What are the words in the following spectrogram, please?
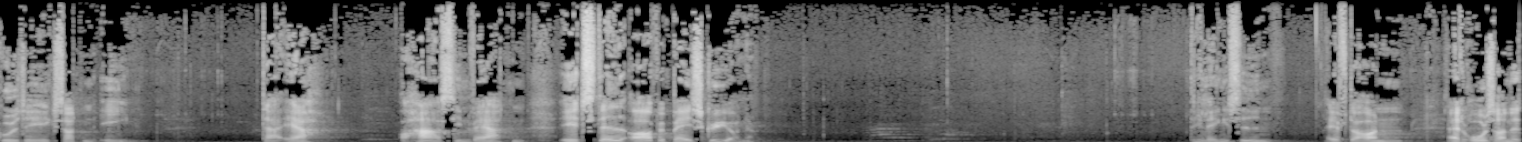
Gud, det er ikke sådan en, der er og har sin verden et sted oppe bag skyerne. Det er længe siden efterhånden, at russerne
